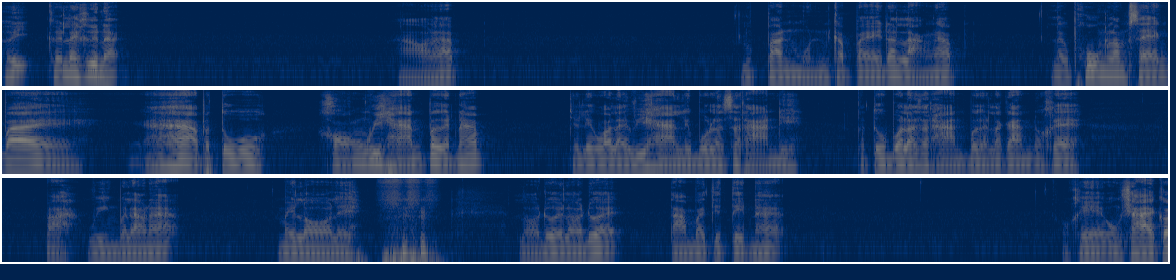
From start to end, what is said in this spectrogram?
เฮ้ย เกิดอะไรขึ้นอะเอาละครับ รูปปั้นหมุนกลับไปด้านหลังนะครับ แล้วพุ่งลำแสงไปอ่าประตู ของวิหารเปิดนะครับ จะเรียกว่าอะไรวิหารหรือโบราณสถานดี ประตูโบราณสถานเปิดแล้วกัน โอเคป่ะวิ่งไปแล้วนะฮะไม่รอเลย รอด้วยรอด้วย ตามไปติดๆนะฮะโอเค องค์ชายก็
